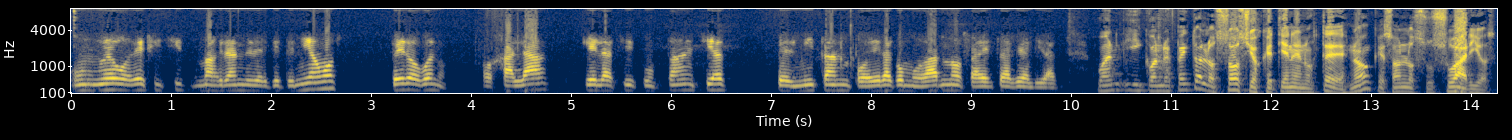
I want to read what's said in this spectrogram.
un nuevo déficit más grande del que teníamos. Pero bueno, ojalá que las circunstancias permitan poder acomodarnos a esta realidad. Juan, y con respecto a los socios que tienen ustedes, ¿no? Que son los usuarios,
